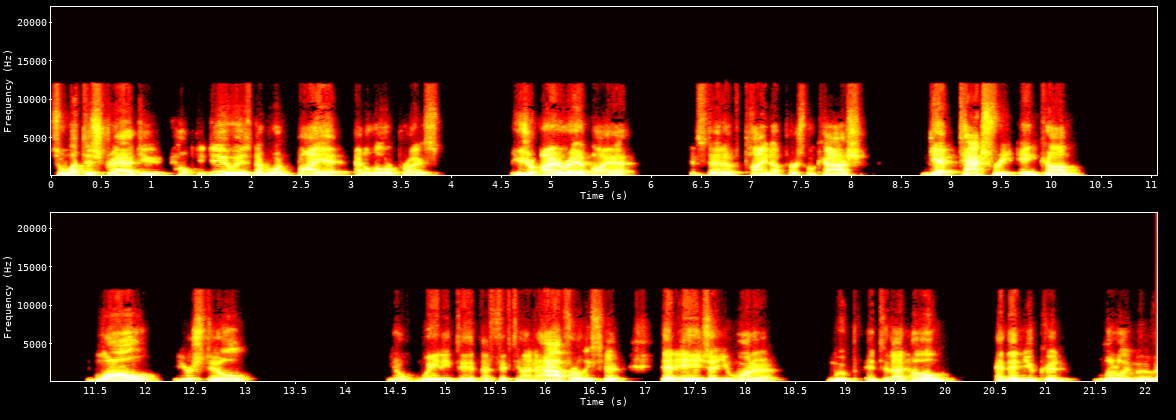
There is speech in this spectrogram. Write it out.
So, what this strategy helped you do is number one, buy it at a lower price. Use your IRA to buy it instead of tying up personal cash. Get tax free income while you're still you know waiting to hit that 59 and a half or at least hit that age that you want to move into that home and then you could literally move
